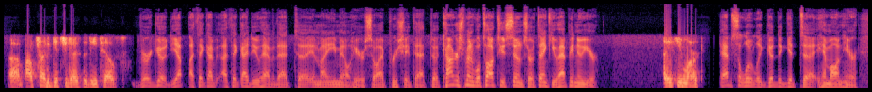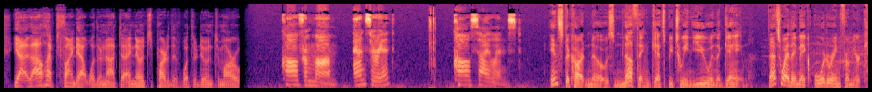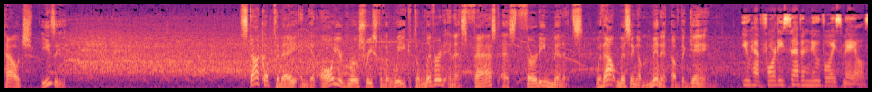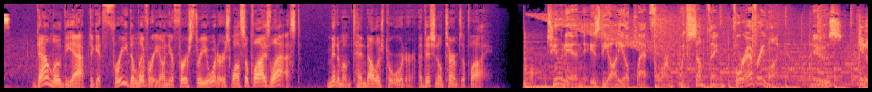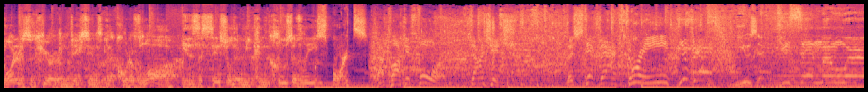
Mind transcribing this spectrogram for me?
Um, I'll try to get you guys the details. Very good. Yep, I think I, I think I do have that uh, in my email here, so I appreciate that. Uh, Congressman, we'll talk to you soon, sir. Thank you. Happy New Year. Thank you, Marc. Absolutely, good to get uh, him on here. Yeah, I'll have to find out whether or not I know it's part of the, what they're doing tomorrow. Call from mom. Answer it. Call silenced. Instacart knows nothing gets between you and the game. That's why they make ordering from your couch easy. Stock up today and get all your groceries for the week delivered in as fast as 30 minutes without missing a minute of the game. You have 47 new voicemails. Download the app to get free delivery on your first three orders while supplies last. Minimum $10 per order. Additional terms apply. TuneIn is the audio platform with something for everyone. News. In order to secure convictions in a court of law, it is essential that we conclusively. Sports. Got clock at four. Doncic. The step back three. You bet. Music. You set my world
